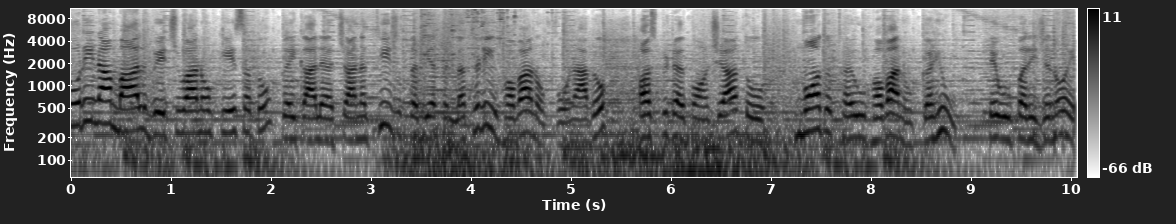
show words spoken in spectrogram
ચોરીના માલ વેચવાનો કેસ હતો. ગઈકાલે અચાનકથી જ તબિયત લથડી હોવાનો ફોન આવ્યો. હોસ્પિટલ પહોંચ્યા તો મોત થયું હોવાનું કહ્યું તેવું પરિજનોએ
